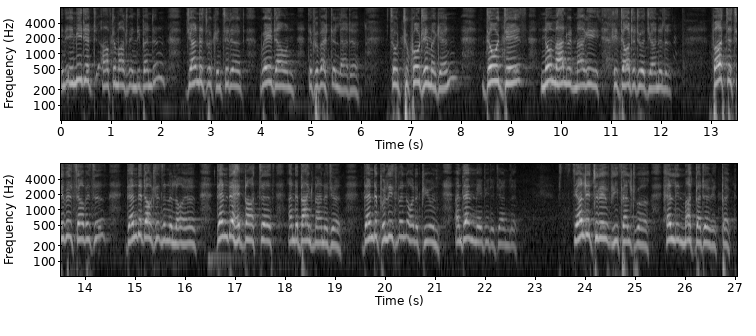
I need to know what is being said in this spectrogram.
in the immediate aftermath of independence, journalists were considered way down the professional ladder. So, to quote him again, those days, no man would marry his daughter to a journalist. First the civil services, then the doctors and the lawyers, then the headmasters and the bank manager, then the policeman or the peon, and then maybe the journalist. Journalists today, we felt, were held in much better respect.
